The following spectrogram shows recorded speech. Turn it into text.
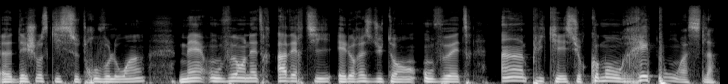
des choses qui se trouvent au loin, mais on veut en être averti et le reste du temps, on veut être impliqué sur comment on répond à cela.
